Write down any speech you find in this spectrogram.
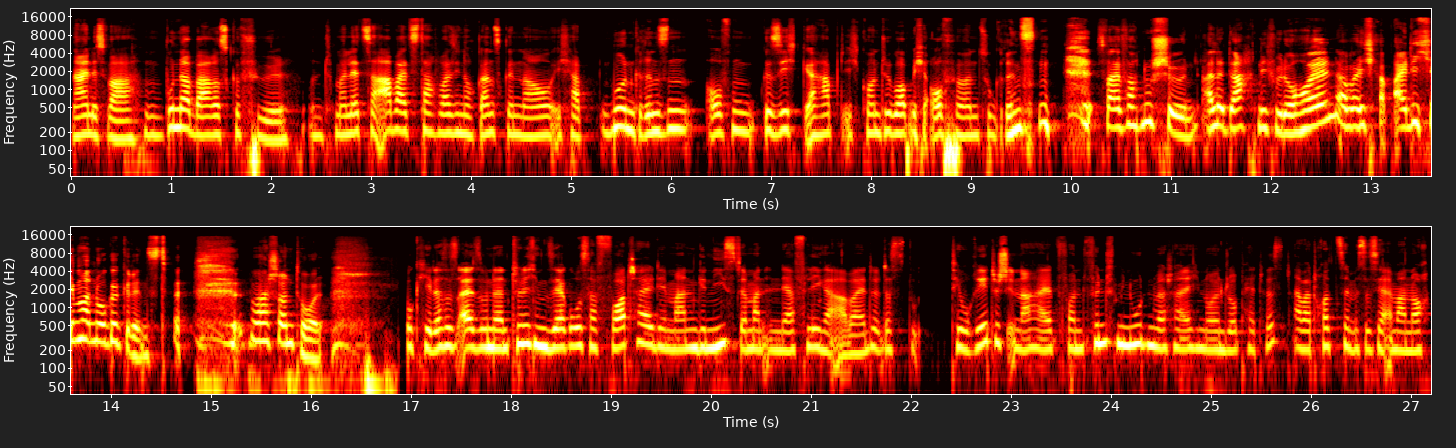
Nein, es war ein wunderbares Gefühl. Und mein letzter Arbeitstag weiß ich noch ganz genau. Ich habe nur ein Grinsen auf dem Gesicht gehabt. Ich konnte überhaupt nicht aufhören zu grinsen. Es war einfach nur schön. Alle dachten, ich würde heulen, aber ich habe eigentlich immer nur gegrinst. War schon toll. Okay, das ist also natürlich ein sehr großer Vorteil, den man genießt, wenn man in der Pflege arbeitet, dass du theoretisch innerhalb von fünf Minuten wahrscheinlich einen neuen Job hättest. Aber trotzdem ist es ja immer noch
